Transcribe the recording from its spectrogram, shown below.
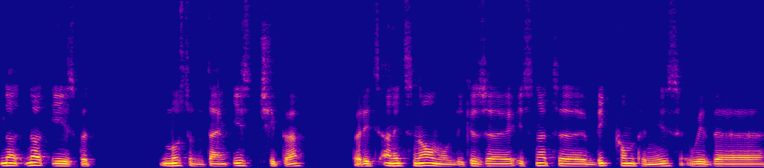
not not is, but most of the time is cheaper. But it's and it's normal because uh, it's not uh, big companies with uh,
